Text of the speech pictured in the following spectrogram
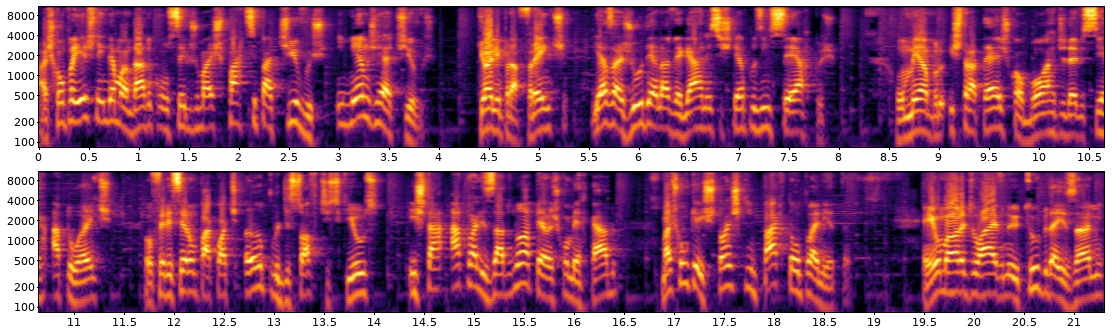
As companhias têm demandado conselhos mais participativos e menos reativos, que olhem para frente e as ajudem a navegar nesses tempos incertos. Um membro estratégico ao board deve ser atuante, oferecer um pacote amplo de soft skills e estar atualizado não apenas com o mercado, mas com questões que impactam o planeta. Em uma hora de live no YouTube da Exame,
